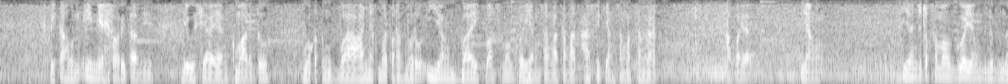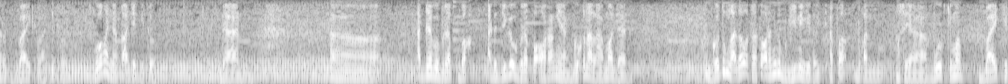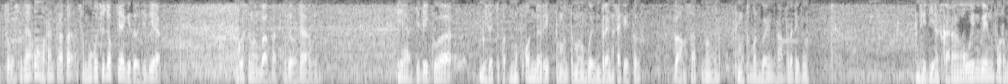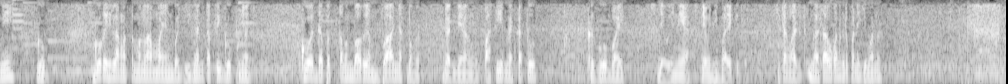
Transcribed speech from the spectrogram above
di tahun ini sorry tahun ini di usia yang kemarin tuh gue ketemu banyak banget orang baru yang baik banget sama gue yang sangat-sangat asik yang sangat-sangat apa ya yang yang cocok sama gue yang bener-bener baik lah gitu. Gue gak nyangka aja gitu. Dan uh, ada beberapa ada juga beberapa orang yang gue kenal lama dan gue tuh nggak tahu ternyata orang itu begini gitu. Apa bukan maksudnya buruk cuma baik gitu. Maksudnya oh orang ternyata sama gue cocok ya gitu. Jadi ya gue senang banget gitu. Dan ya jadi gue bisa cepat move on dari teman-teman gue yang brengsek itu. Bangsat teman-teman gue yang kampret itu. Jadi ya sekarang win-win for me. Gue gue kehilangan teman lama yang bajingan tapi gue punya gue dapet teman baru yang banyak banget. Dan yang pasti mereka tuh ke gue baik sejauh ini ya sejauh ini baik gitu. Kita nggak nggak tahu kan ke depannya gimana.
